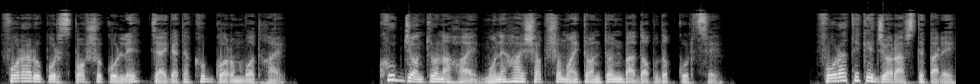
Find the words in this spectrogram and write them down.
ফোড়ার উপর স্পর্শ করলে জায়গাটা খুব গরম বোধ হয়। খুব যন্ত্রণা হয়, মনে হয় সবসময় টনটন বা দপদপ করছে। ফোড়া থেকে জ্বর আসতে পারে।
